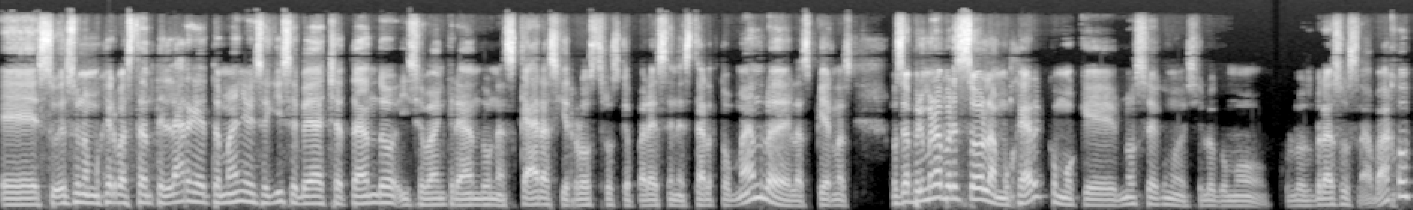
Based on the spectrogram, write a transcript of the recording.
Eh, es una mujer bastante larga de tamaño y seguí se ve achatando y se van creando unas caras y rostros que parecen estar tomándola de las piernas. O sea, primero aparece solo la mujer, como que, no sé cómo decirlo, como los brazos abajo.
